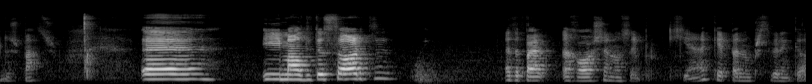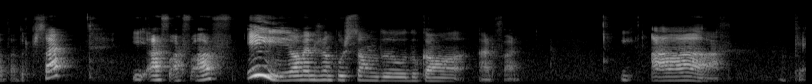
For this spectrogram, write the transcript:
dos passos. Uh, e maldita sorte, a tapar a rocha, não sei porquê, que é para não perceberem que ela está a tropeçar. E arf, arf, arf. E ao menos não pus som do, do cão a arfar. E ah, ok.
